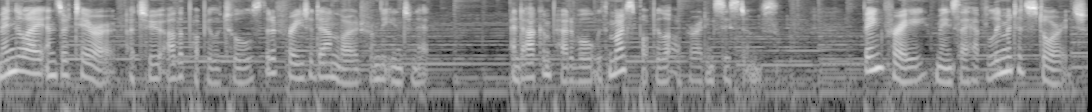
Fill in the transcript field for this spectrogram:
Mendeley and Zotero are two other popular tools that are free to download from the internet and are compatible with most popular operating systems. Being free means they have limited storage,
